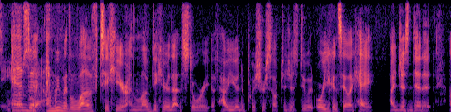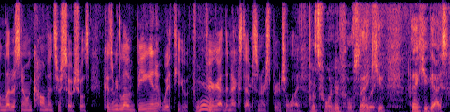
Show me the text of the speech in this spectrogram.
to me. And, uh, and we would love to hear and love to hear that story of how you had to push yourself to just do it. Or you can say like, hey, I just did it. And let us know in comments or socials because we love being in it with you, figuring out the next steps in our spiritual life. That's wonderful. Thank you. Thank you, guys.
